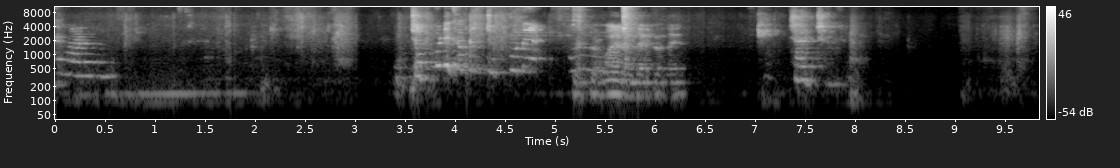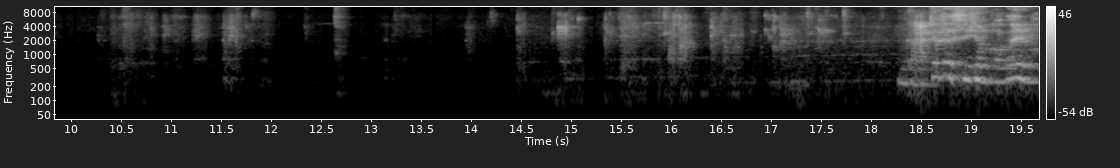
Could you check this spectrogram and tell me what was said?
খাবার চটপটে দেখতে পাই না দেখতে দে চারজন গাছের সিজন কবে এলো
